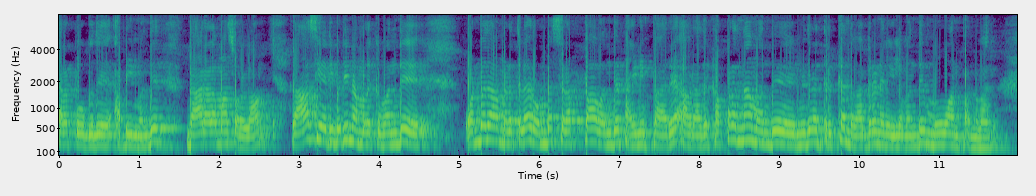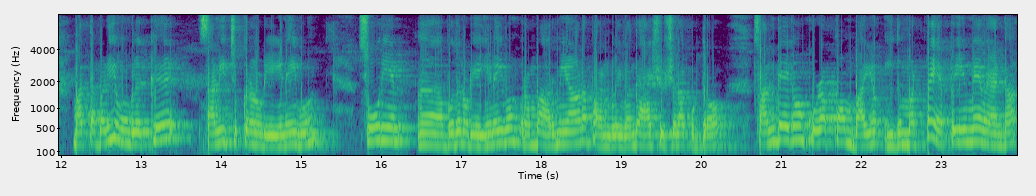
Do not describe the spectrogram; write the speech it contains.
தரப்போகுது அப்படின்னு வந்து தாராளமாக சொல்லலாம். ராசி அதிபதி நம்மளுக்கு வந்து ஒன்பதாம் இடத்துல ரொம்ப சிறப்பாக வந்து பயணிப்பார். அவர் அதுக்கப்புறம் தான் வந்து மிதுனத்திற்கு அந்த வக்ர நிலையில் வந்து மூவ் ஆன் பண்ணுவார். மற்றபடி உங்களுக்கு சனி சுக்கிரனுடைய இணைவும் சூரியன் புதனுடைய இணைவும் ரொம்ப அருமையான பலன்களை வந்து ஆஸ் யூஷுவலாக கொடுத்துரும். சந்தேகம் குழப்பம் பயம் இது மட்டும் எப்பயுமே வேண்டாம்.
